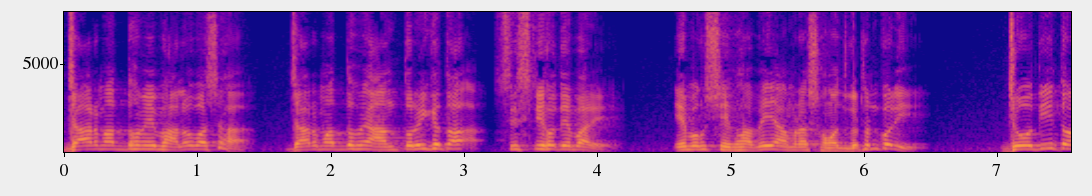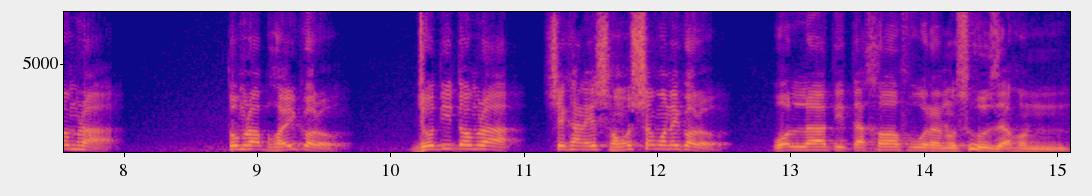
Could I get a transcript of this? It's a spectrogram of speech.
যার মাধ্যমে ভালোবাসা, যার মাধ্যমে আন্তরিকতা সৃষ্টি হতে পারে এবং সেভাবেই আমরা সমাজ গঠন করি। যদি তোমরা তোমরা ভয় করো, যদি তোমরা সেখানে সমস্যা মনে করো ওল্লাতি তাহুন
